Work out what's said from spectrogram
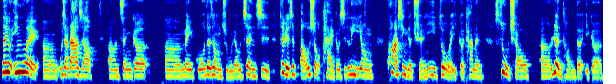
那又因为嗯，我想大家知道嗯整个呃美国的这种主流政治，特别是保守派，都是利用跨性的权益作为一个他们诉求呃认同的一个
